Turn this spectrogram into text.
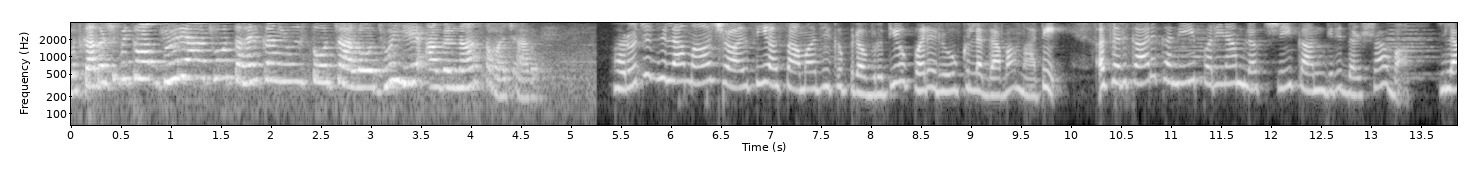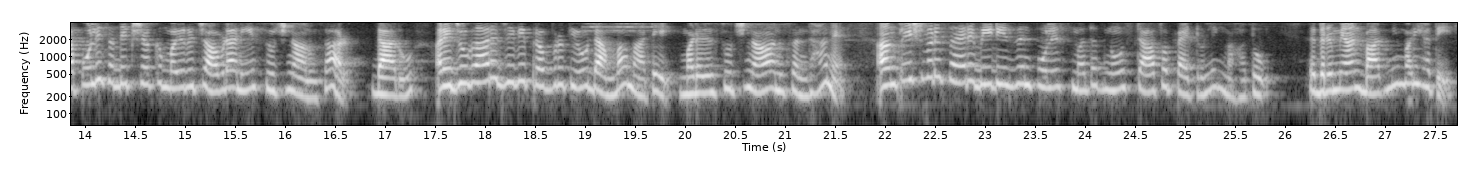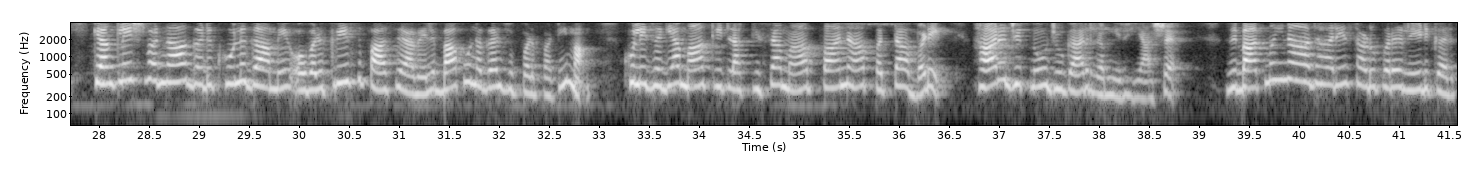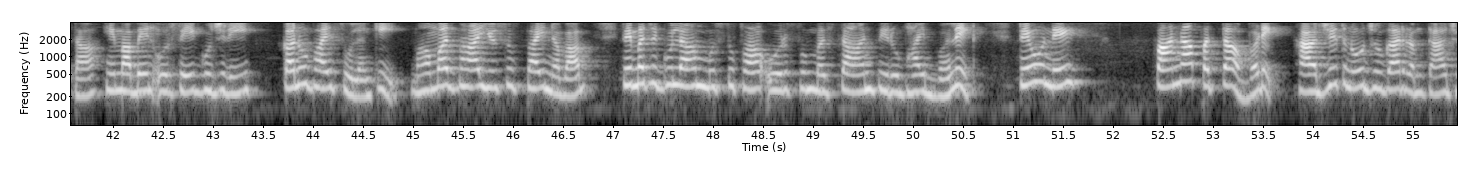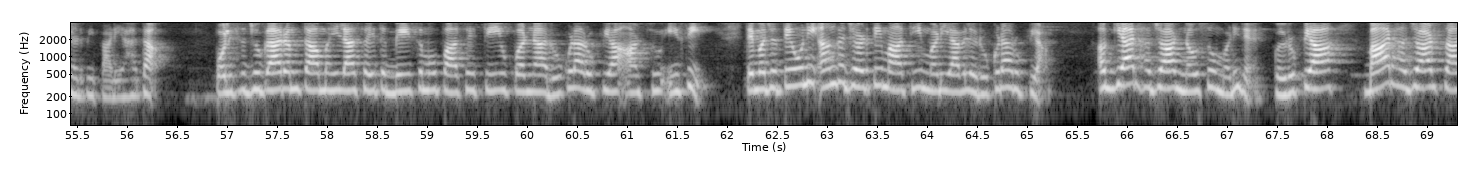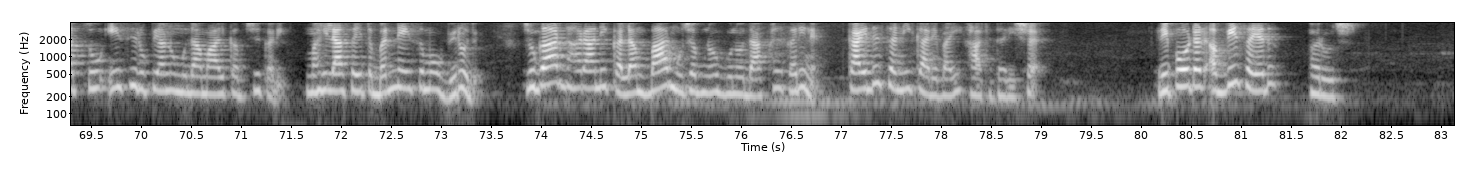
નમસ્કાર દર્શક મિત્રો, આપ જોઈ રહ્યા છો તહેલકા ન્યૂઝ. તો ચાલો જોઈએ આગળના સમાચારો. ભરૂચ જિલ્લામાં ચાલતી અસામાજિક પ્રવૃત્તિઓ પર રોક લગાવવા માટે અસરકારક પરિણામલક્ષી કામગીરી દર્શાવવા જિલ્લા પોલીસ અધિક્ષક મયુર ચાવડાની સૂચના અનુસાર દારૂ અને જુગાર જેવી પ્રવૃત્તિઓ ડામવા માટે મળેલ સૂચના અનુસંધાને અંકલેશ્વર શહેર બી ડિવિઝન પોલીસ મથકનો સ્ટાફ પેટ્રોલિંગમાં હતો. તે દરમિયાન બાતમી મળી હતી કે અંકલેશ્વરના ગઢખુલ ગામે ઓવરક્રીસ પાસે આવેલ બાપુનગર ઝુંપડપટ્ટીમાં ખુલ્લી જગ્યામાં કેટલાક કિસ્સામાં પાના પત્તા વડે હાર જીતનો જુગાર રમી રહ્યા છે. જે બાતમીના આધારે સ્થળ ઉપર રેડ કરતા હેમાબેન ઉર્ફે ગુજરી, કનુભાઈ સોલંકી મોહમ્મદભાઈ યુસુફભાઈ નવાબ તેમજ ગુલામ મુસ્તફા ઉર્ફ મસ્તાન પીરુભાઈ મલિક તેઓને પાના પત્તા વડે હારજીતનો જુગાર રમતા ઝડપી પાડ્યા હતા. પોલીસે જુગાર રમતા મહિલા સહિત બે સમૂહ પાસેથી ઉપરના રોકડા રૂપિયા આઠસો એસી તેમજ તેઓની અંગ જડતીમાંથી મળી આવેલ રોકડા રૂપિયા અગિયાર હજાર નવસો મળીને કુલ રૂપિયા બાર હજાર સાતસો એસી રૂપિયાનું મુદ્દામાલ કબજે કરી. મહિલા સહિત બંને સમૂહ વિરુદ્ધ જુગાર ધારાની કલમ બાર મુજબનો ગુનો દાખલ કરીને કાયદેસરની કાર્યવાહી હાથ ધરી છે. રિપોર્ટર અવ્વી સૈયદ ભરૂચ.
